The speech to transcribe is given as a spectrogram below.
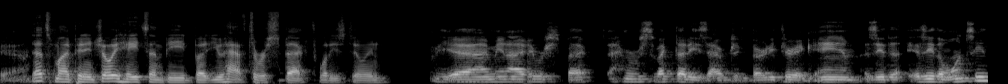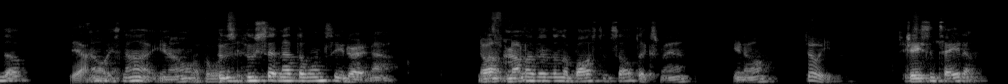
Yeah. that's my opinion. Joey hates Embiid, but you have to respect what he's doing. Yeah, I mean, I respect I respect that he's averaging 33 a game. Is he the is he the one seed though? Yeah. No, he's not. You know, Not who's seed. who's sitting at the one seed right now? No, none other than the Boston Celtics, man. You know, Joey. Jayson Tatum,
